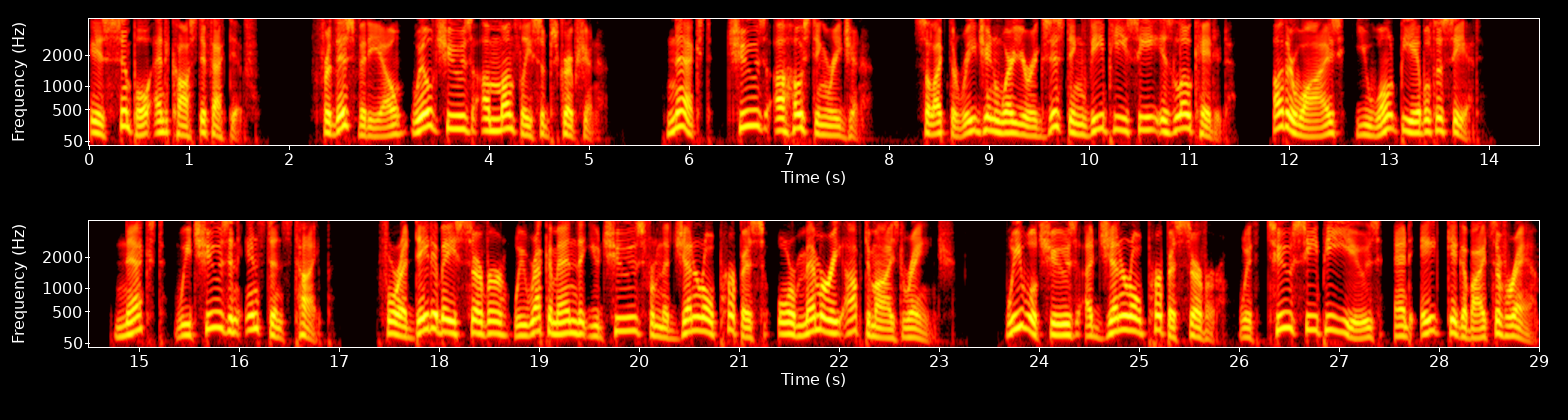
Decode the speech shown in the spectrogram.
is simple and cost-effective. For this video, we'll choose a monthly subscription. Next, choose a hosting region. Select the region where your existing VPC is located. Otherwise, you won't be able to see it. Next, we choose an instance type. For a database server, we recommend that you choose from the general purpose or memory optimized range. We will choose a general purpose server with two CPUs and 8 gigabytes of RAM.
